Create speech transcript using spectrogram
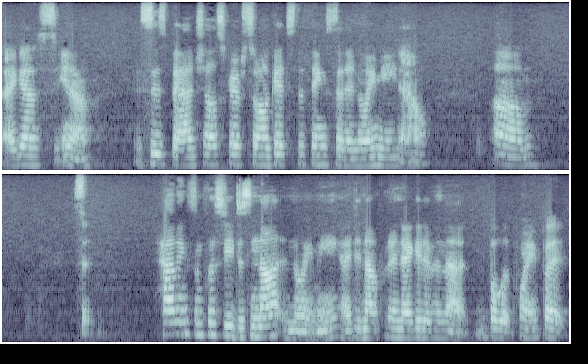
I guess, you know, this is bad shell script, so I'll get to the things that annoy me now. Um, so having simplicity does not annoy me. I did not put a negative in that bullet point, but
